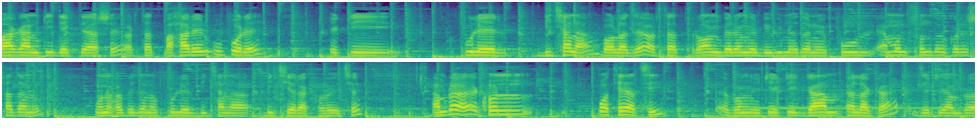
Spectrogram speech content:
বাগানটি দেখতে আসে, অর্থাৎ পাহাড়ের উপরে একটি ফুলের বিছানা বলা যায়, অর্থাৎ রং বেরঙের বিভিন্ন ধরনের ফুল এমন সুন্দর করে সাজানো, মনে হবে যেন ফুলের বিছানা বিছিয়ে রাখা হয়েছে। আমরা এখন পথে আছি। এবং এটি একটি গ্রাম এলাকা যেটি আমরা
